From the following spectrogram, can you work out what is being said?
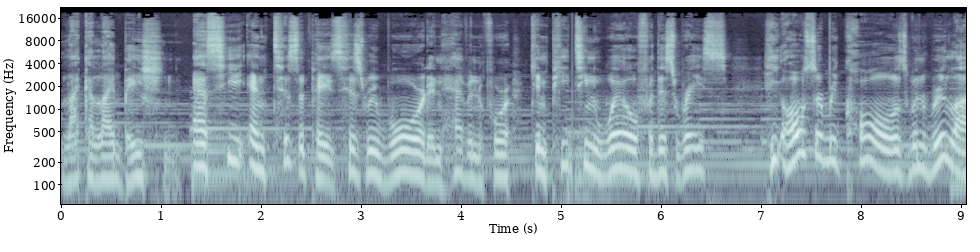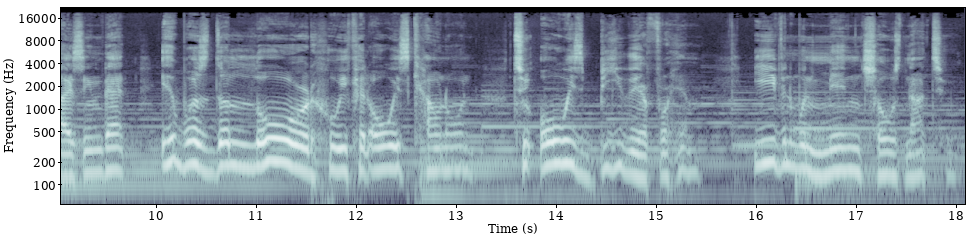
like a libation, as he anticipates his reward in heaven for competing well for this race. He also recalls when realizing that it was the Lord who he could always count on to always be there for him, even when men chose not to.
